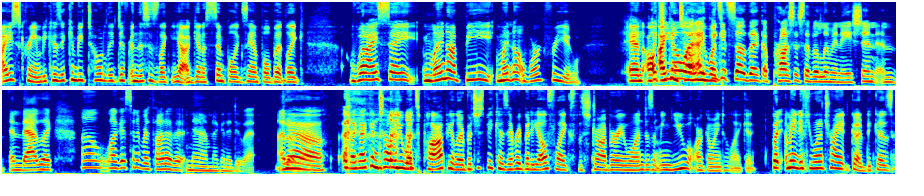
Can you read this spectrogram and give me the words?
ice cream? Because it can be totally different. This is like, yeah, again, a simple example, but like, what I say might not be might not work for you, and I'll, But I you can know tell what? you I think it's so like a process of elimination, and and that like, oh, well, I guess I never thought of it. Nah, I'm not gonna do it. I don't know. yeah, like I can tell you what's popular, but just because everybody else likes the strawberry one doesn't mean you are going to like it. But I mean, if you want to try it, good, because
